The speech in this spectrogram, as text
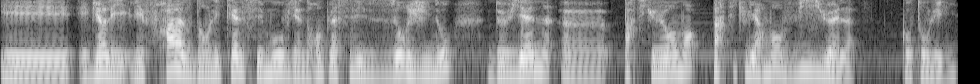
Et, eh bien les, phrases dans lesquelles ces mots viennent remplacer les originaux deviennent euh, particulièrement, particulièrement visuels quand on les lit.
